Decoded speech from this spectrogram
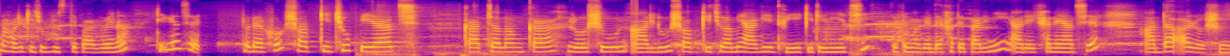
নাহলে কিছু বুঝতে পারবে না, ঠিক আছে? তো দেখো সব কিছু পেঁয়াজ, কাঁচা লঙ্কা, রসুন, আলু সব কিছু আমি আগে ধুয়ে কেটে নিয়েছি, তো তোমাকে দেখাতে পারিনি, আর এখানে আছে আদা আর রসুন।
